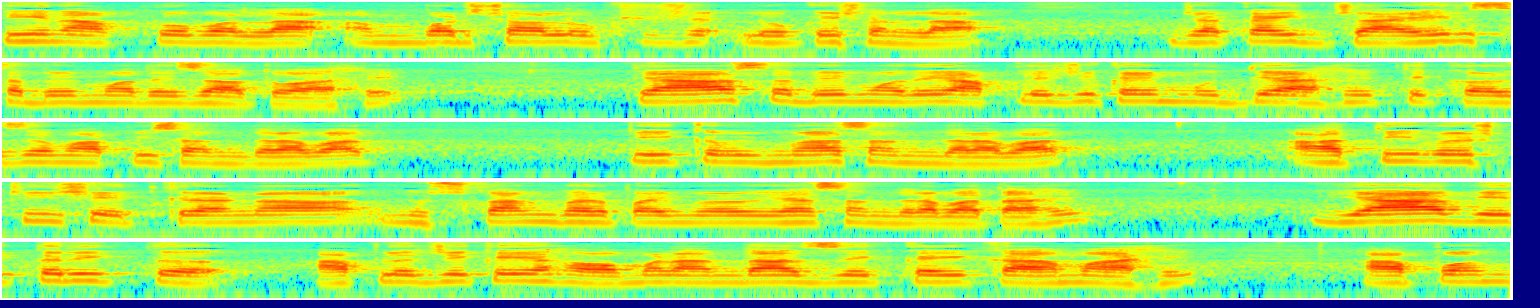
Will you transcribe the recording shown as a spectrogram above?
तीन ऑक्टोबरला अंबरशा लोकेश लोकेशनला ज्या काही जाहीर सभेमध्ये जातो आहे त्या सभेमध्ये आपले जे काही मुद्दे आहेत ते कर्जमाफी संदर्भात पीक विमा संदर्भात अतिवृष्टी शेतकऱ्यांना नुकसान भरपाई मिळव या संदर्भात आहे. या व्यतिरिक्त आपलं जे काही हवामान अंदाज जे काही काम आहे आपण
